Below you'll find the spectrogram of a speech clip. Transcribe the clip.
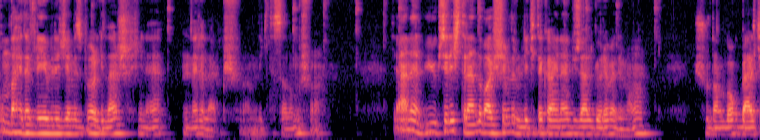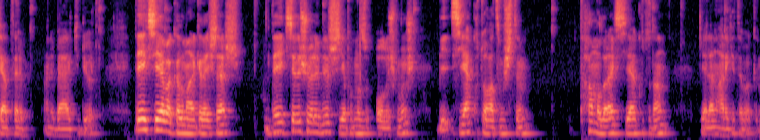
Bunu da hedefleyebileceğimiz bölgeler yine nerelermiş? Şuranın likiditesi alınmış mı? Yani bir yükseliş trendi başlayabilir. Likite kaynağı güzel göremedim ama şuradan long belki atarım. Hani belki diyorum. DXY'ye bakalım arkadaşlar. DXY'de şöyle bir yapımız oluşmuş. Bir siyah kutu atmıştım. Tam olarak siyah kutudan gelen harekete bakın.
